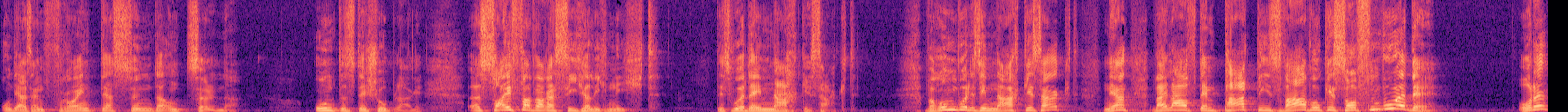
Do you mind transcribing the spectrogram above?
und er ist ein Freund der Sünder und Zöllner. Unterste Schublage. Äh, Säufer war er sicherlich nicht. Das wurde ihm nachgesagt. Warum wurde es ihm nachgesagt? Ja, weil er auf den Partys war, wo gesoffen wurde. Oder?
